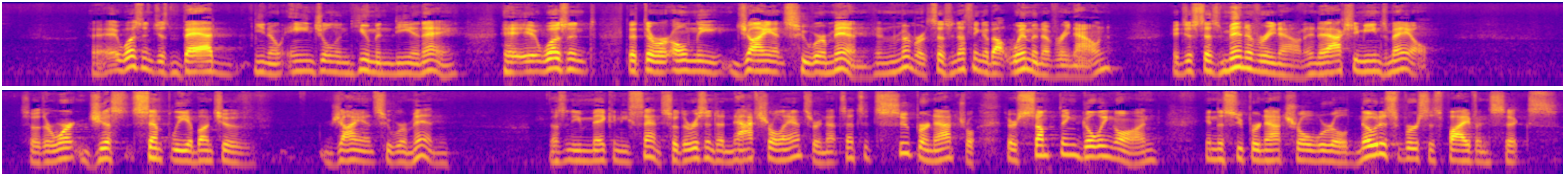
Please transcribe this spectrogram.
Uh, it wasn't just bad, you know, angel and human DNA. Uh, it wasn't that there were only giants who were men. And remember, it says nothing about women of renown. It just says men of renown, and it actually means male. So there weren't just simply a bunch of giants who were men. Doesn't even make any sense. So there isn't a natural answer in that sense. It's supernatural. There's something going on in the supernatural world. Notice verses 5 and 6.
